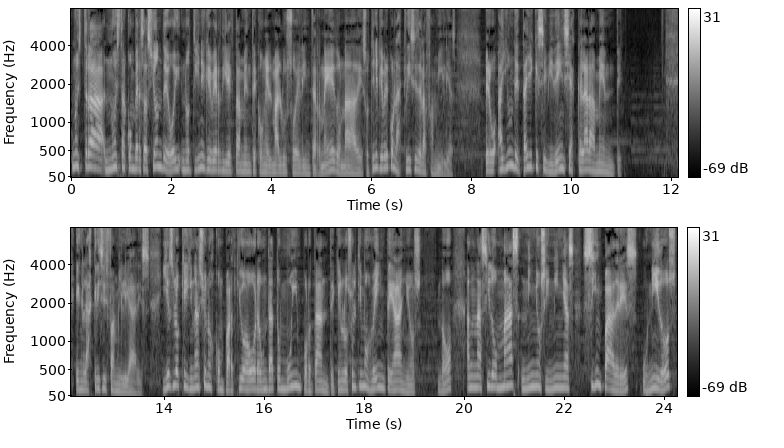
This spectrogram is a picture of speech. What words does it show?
nuestra, nuestra conversación de hoy no tiene que ver directamente con el mal uso del Internet o nada de eso, tiene que ver con las crisis de las familias. Pero hay un detalle que se evidencia claramente en las crisis familiares. Y es lo que Ignacio nos compartió ahora, un dato muy importante, que en los últimos 20 años ¿no? Han nacido más niños y niñas sin padres unidos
